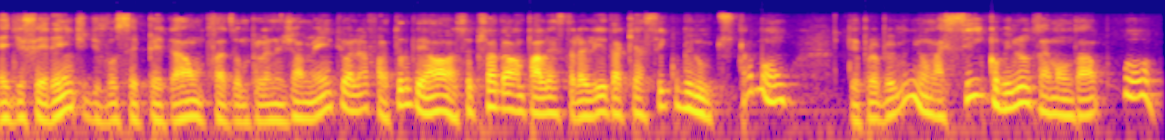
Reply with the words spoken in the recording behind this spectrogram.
É diferente de você pegar, um, fazer um planejamento e olhar e falar, tudo bem, ó, você precisa dar uma palestra ali daqui a cinco minutos. Tá bom, não tem problema nenhum. Mas cinco minutos vai montar? Pô,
